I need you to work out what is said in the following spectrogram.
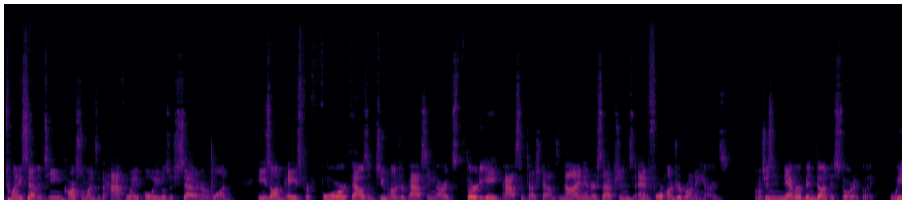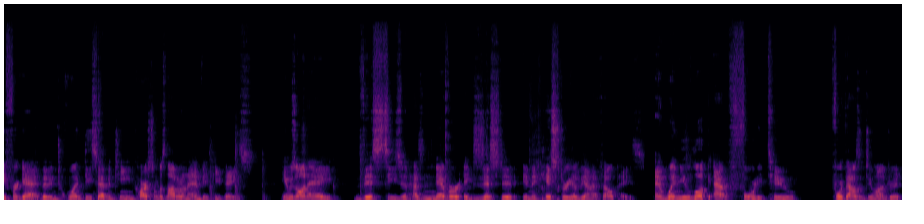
2017, Carson went to the halfway pole. Eagles are seven and one. He's on pace for 4,200 passing yards, 38 passing touchdowns, nine interceptions, and 400 running yards, which has mm-hmm. never been done historically. We forget that in 2017, Carson was not on an MVP pace. He was on a this season has never existed in the history of the NFL pace. And when you look at 42, 4,200,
